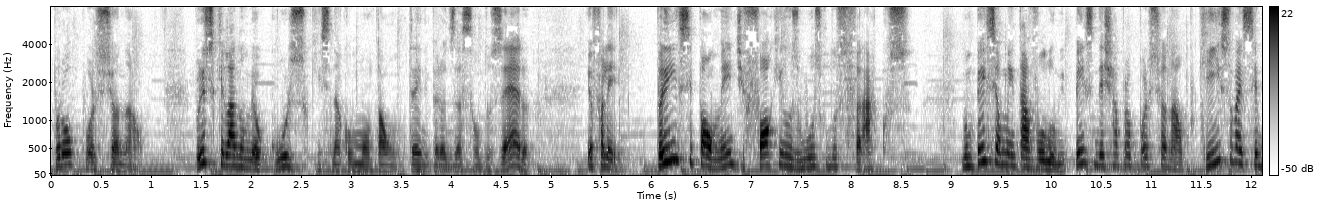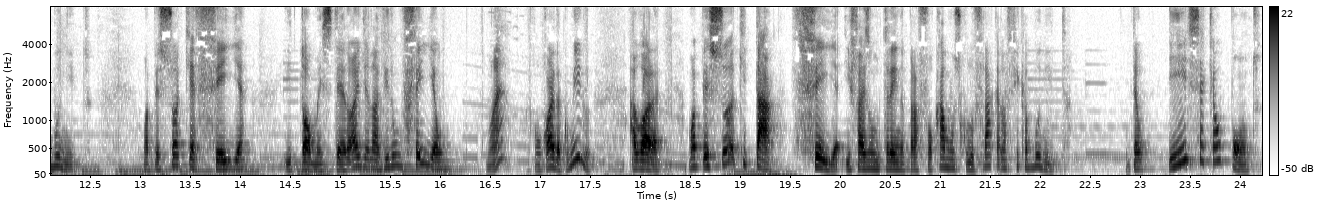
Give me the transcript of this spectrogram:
proporcional. Por isso que lá no meu curso, que ensina como montar um treino de periodização do zero, eu falei, principalmente foquem os músculos fracos. Não pense em aumentar volume, pense em deixar proporcional, porque isso vai ser bonito. Uma pessoa que é feia e toma esteroide, ela vira um feião, não é? Concorda comigo? Agora, uma pessoa que está feia e faz um treino para focar músculo fraco, ela fica bonita. Então, esse é que é o ponto.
